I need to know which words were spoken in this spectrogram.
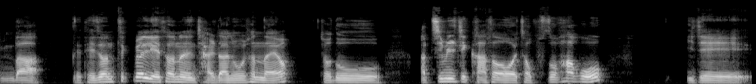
입니다. 네, 대전 특별 예선은 잘 다녀오셨나요? 저도 아침 일찍 가서 접수하고 이제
